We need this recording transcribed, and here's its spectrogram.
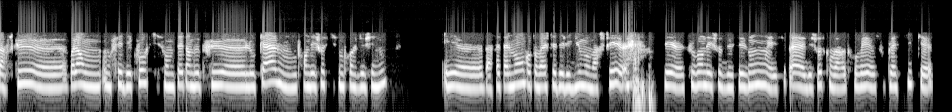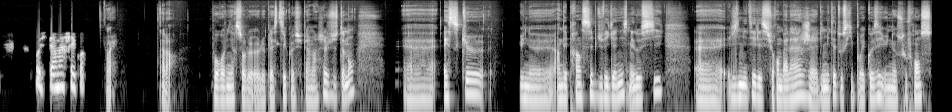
Parce que euh, voilà, on, fait des courses qui sont peut-être un peu plus euh, locales, on prend des choses qui sont proches de chez nous. Et euh, bah, fatalement, quand on va acheter des légumes au marché, c'est souvent des choses de saison et c'est pas des choses qu'on va retrouver sous plastique au supermarché, quoi. Alors, pour revenir sur le, plastique au supermarché, justement, est-ce que une, un des principes du véganisme est aussi euh, limiter les suremballages, limiter tout ce qui pourrait causer une souffrance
